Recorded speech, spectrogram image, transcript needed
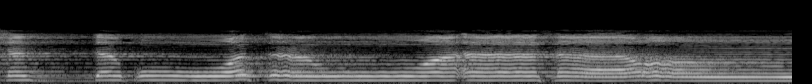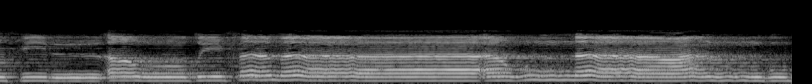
وَأَشَدَّ قُوَّةً وَآثَارًا فِي الْأَرْضِ فَمَا أَغْنَىٰ عَنْهُم.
